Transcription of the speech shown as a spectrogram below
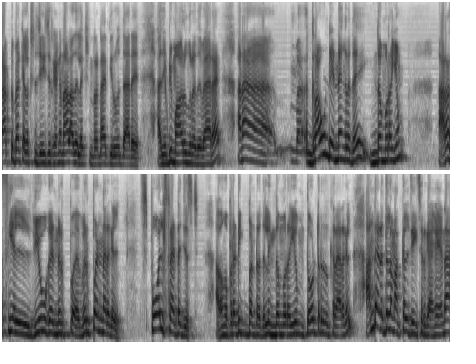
பேக் டு பேக் எலெக்ஷன் ஜெயிச்சிருக்காங்க. நாலாவது எலெக்ஷன் ரெண்டாயிரத்தி இருபத்தாறு. அது எப்படி மாறுங்கிறது வேற. ஆனால் கிரவுண்ட் என்னங்கிறது இந்த முறையும் அரசியல் வியூக நிற்ப விற்பனர்கள் ஸ்போல் ஸ்ட்ராட்டஜிஸ்ட் அவங்க ப்ரெடிக்ட் பண்ணுறதுல இந்த முறையும் தோற்று இருக்கிறார்கள் அந்த இடத்துல மக்கள் ஜெயிச்சிருக்காங்க. ஏன்னா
